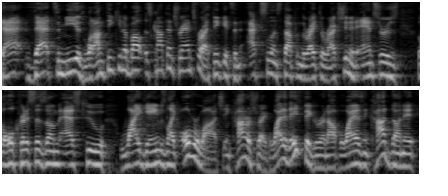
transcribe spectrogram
that that to me is what I'm thinking about this content transfer. I think it's an excellent step in the right direction. It answers the whole criticism as to why games like Overwatch and Counter Strike, why do they figure it out, but why hasn't COD done it?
